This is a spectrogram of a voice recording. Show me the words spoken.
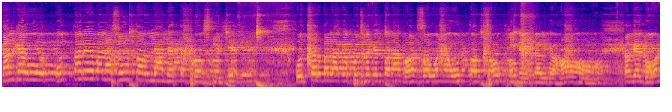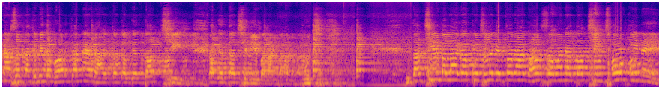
कहलकै वो उत्तरे वाला से उत्तर लए लेते प्रश्न के। उत्तर वाला के पूछलकै तोरा घर से वने उत्तर छौ कि नहीं? कहलकै हाँ। कहलकै घोना से तकबी तो घर कने भए तो कहलकै, दक्षिण। कहलकै, दक्षिणी वाला के पूछ। दक्षिण वाला के पूछलकै तोरा घर से वने दक्षिण छौ कि नहीं?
